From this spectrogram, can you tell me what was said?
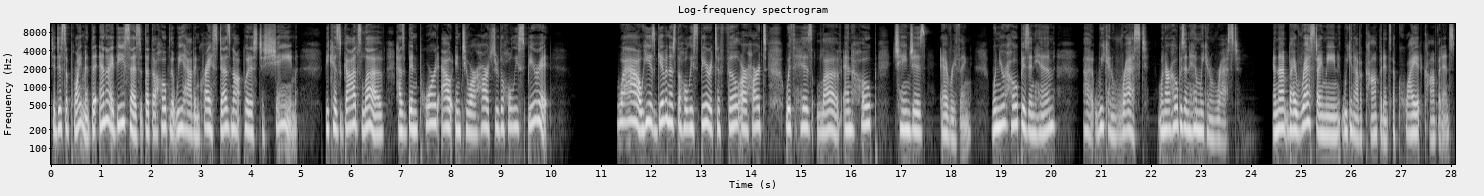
to disappointment. The NIV says that the hope that we have in Christ does not put us to shame because God's love has been poured out into our hearts through the Holy Spirit. Wow, He has given us the Holy Spirit to fill our hearts with His love, and hope changes everything. When your hope is in Him, uh, we can rest. When our hope is in Him, we can rest. And that by rest, I mean we can have a confidence, a quiet confidence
